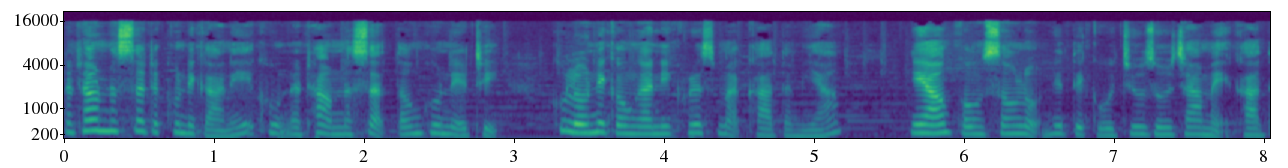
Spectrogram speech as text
2021ခုနှစ်ကနေအခု2023ခုနှစ်အထိခုလိုနှစ်ကုန်ကန်ဒီခရစ်စမတ်ခါသမယညောင်ကုံဆုံးလို့နှစ်တစ်ကိုကျူးစိုးကြမဲ့အခါသ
